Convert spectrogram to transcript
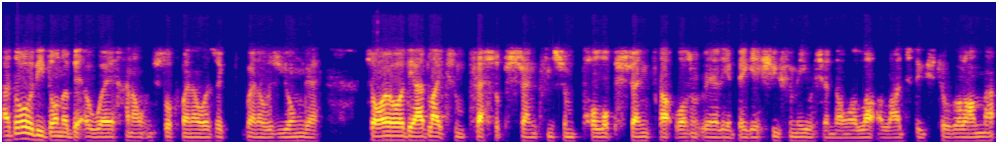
I'd already done a bit of working out and stuff when I was a, when I was younger, So I already had like some press up strength and some pull up strength. That wasn't really a big issue for me, which I know a lot of lads do struggle on that.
